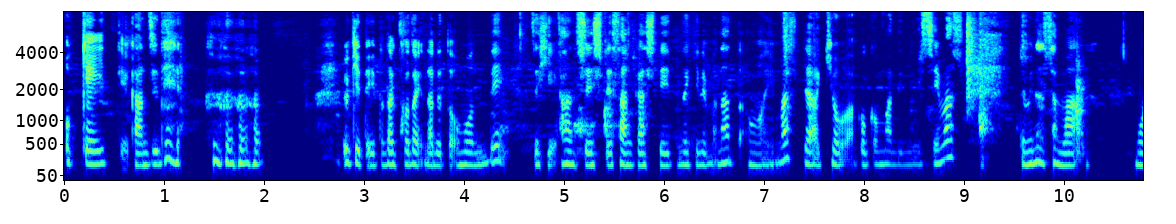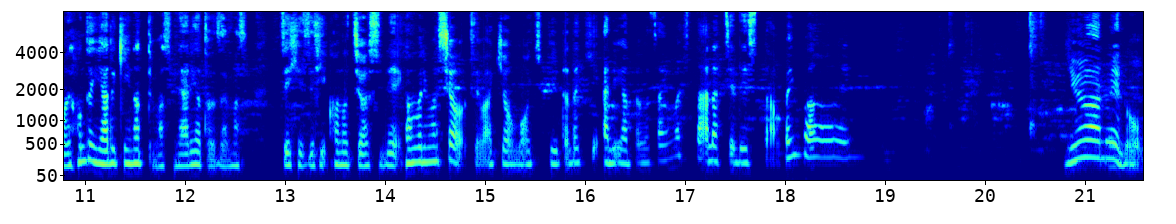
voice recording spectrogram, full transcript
OK っていう感じで受けていただくことになると思うんで、ぜひ安心して参加していただければなと思います。では今日はここまでにします。皆様、もう本当にやる気になってますね。ありがとうございます。ぜひぜひこの調子で頑張りましょう。では今日もお聴きいただきありがとうございました。アラチェでした。バイバーイ。URL を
